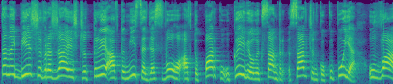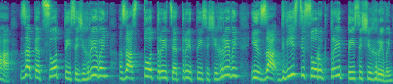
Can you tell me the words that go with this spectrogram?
Та найбільше вражає, що три автомісця для свого автопарку у Києві Олександр Савченко купує. Увага! За 500 тисяч гривень, за 133 тисячі гривень і за 243 тисячі гривень.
